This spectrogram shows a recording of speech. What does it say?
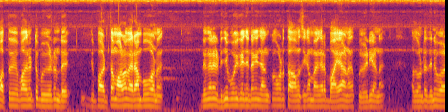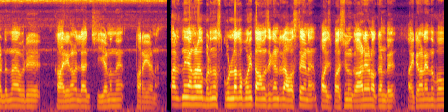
പത്ത് പതിനെട്ട് വീടുണ്ട്. ഇപ്പോൾ അടുത്ത മഴ വരാൻ പോവാണ് ഇതിങ്ങനെ ഇടിഞ്ഞു പോയി കഴിഞ്ഞിട്ടുണ്ടെങ്കിൽ ഞങ്ങൾക്ക് അവിടെ താമസിക്കാൻ ഭയങ്കര ഭയമാണ് പേടിയാണ്. അതുകൊണ്ട് ഇതിന് വേണ്ടുന്ന ഒരു കാര്യങ്ങളെല്ലാം ചെയ്യണമെന്ന് പറയാണ്. കാലത്ത് ഞങ്ങൾ ഇവിടുന്ന് സ്കൂളിലൊക്കെ പോയി താമസിക്കേണ്ട ഒരു അവസ്ഥയാണ്. പശു പശുവും കാളകളൊക്കെ ഉണ്ട്. ഐറ്റങ്ങളെയൊന്നും ഇപ്പോൾ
